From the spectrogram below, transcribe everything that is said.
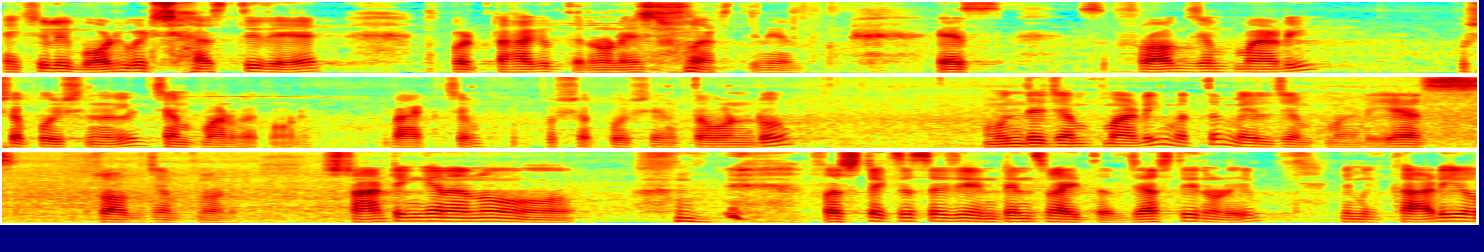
ಆ್ಯಕ್ಚುಲಿ ಬಾಡಿ ವೇಟ್ ಜಾಸ್ತಿ ಇದೆ ಬಟ್ ಆಗುತ್ತೆ ನೋಡಿ, ಎಷ್ಟು ಮಾಡ್ತೀನಿ ಅಂತ. ಎಸ್ ಫ್ರಾಗ್ ಜಂಪ್ ಮಾಡಿ ಪುಷಪ್ ಪೊಸಿಷನಲ್ಲಿ ಜಂಪ್ ಮಾಡಬೇಕು ನೋಡಿ. ಬ್ಯಾಕ್ ಜಂಪ್ ಪುಷಪ್ ಪೊಸಿಷನ್ ತೊಗೊಂಡು, ಮುಂದೆ ಜಂಪ್ ಮಾಡಿ ಮತ್ತು ಮೇಲೆ ಜಂಪ್ ಮಾಡಿ. ಎಸ್ ಫ್ರಾಗ್ ಜಂಪ್ ನೋಡಿ. ಸ್ಟಾರ್ಟಿಂಗೇ ನಾನು ಫಸ್ಟ್ ಎಕ್ಸಸೈಸ್ ಇಂಟೆನ್ಸ್ ಆಯ್ತು ಅದು. ಜಾಸ್ತಿ ನೋಡಿ, ನಿಮಗೆ ಕಾರ್ಡಿಯೋ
